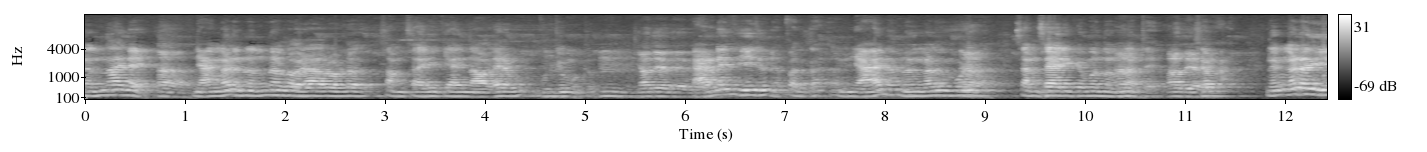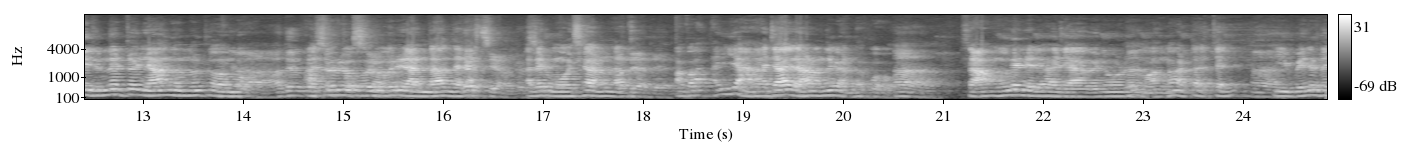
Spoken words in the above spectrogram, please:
നിന്നാലേ ഞങ്ങൾ നിന്നുള്ള ഒരാളോട് സംസാരിക്കാൻ വളരെ ബുദ്ധിമുട്ടും. കാരണം ഞാനും നിങ്ങളും കൂടി. സംസാരിക്കുമ്പോ നിന്നിട്ട്. നിങ്ങൾ ഇരുന്നിട്ട് ഞാൻ നിന്നിട്ട് പോകുമ്പോ അത് അതൊരു ഒരു- രണ്ടാം തരം. അതൊരു മോശമാണ്. അപ്പൊ ഈ ആചാരാണെന്ന് കണ്ടപ്പോ സാമൂതിരി രാജാവിനോട്. മങ്ങാട്ടച്ഛൻ. ഇവരുടെ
